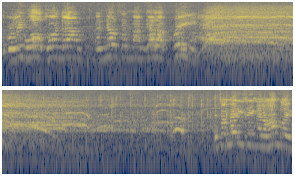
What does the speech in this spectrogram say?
the Berlin Wall torn down, and Nelson Mandela free. It's amazing and humbling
